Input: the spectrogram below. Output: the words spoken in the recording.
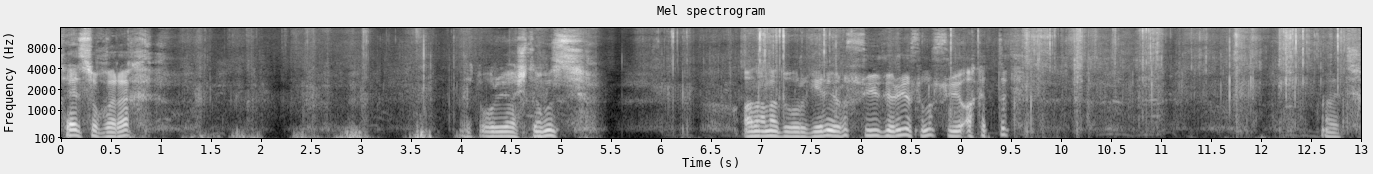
tel sokarak evet, oraya açtığımız alana doğru geliyoruz. Suyu görüyorsunuz. Suyu akıttık. Evet.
